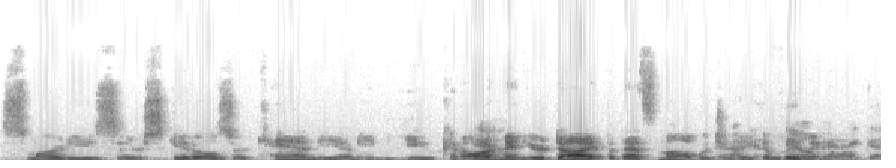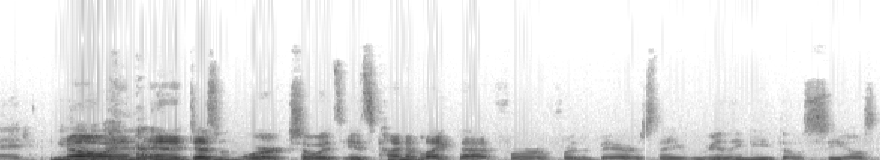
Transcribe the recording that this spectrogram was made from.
Smarties or Skittles or candy. I mean, you can yeah. augment your diet, but that's not what You're you make a living on. Good. No, yeah. and, and it doesn't work. So it's it's kind of like that for for the bears. They really need those seals,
